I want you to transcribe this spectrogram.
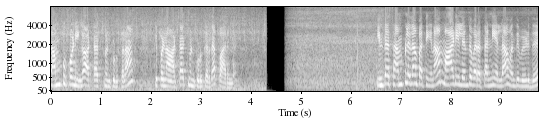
சம்புக்கோ நீங்கள் அட்டாச்மெண்ட் கொடுக்கலாம். இப்போ நான் அட்டாச்மெண்ட் கொடுக்குறத பாருங்கள் இந்த சம்பில் தான் பார்த்தீங்கன்னா மாடியிலேருந்து வர தண்ணி எல்லாம் வந்து விழுது.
